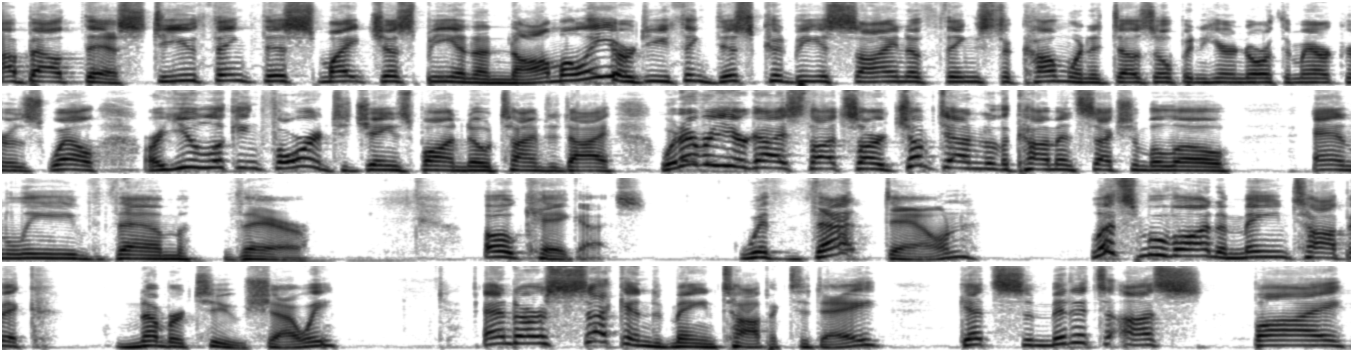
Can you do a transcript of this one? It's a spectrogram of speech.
about this? Do you think this might just be an anomaly, or do you think this could be a sign of things to come when it does open here in North America as well? Are you looking forward to James Bond No Time to Die? Whatever your guys' thoughts are, jump down into the comments section below and leave them there. Okay, guys. With that down, let's move on to main topic number two, shall we? And our second main topic today gets submitted to us by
